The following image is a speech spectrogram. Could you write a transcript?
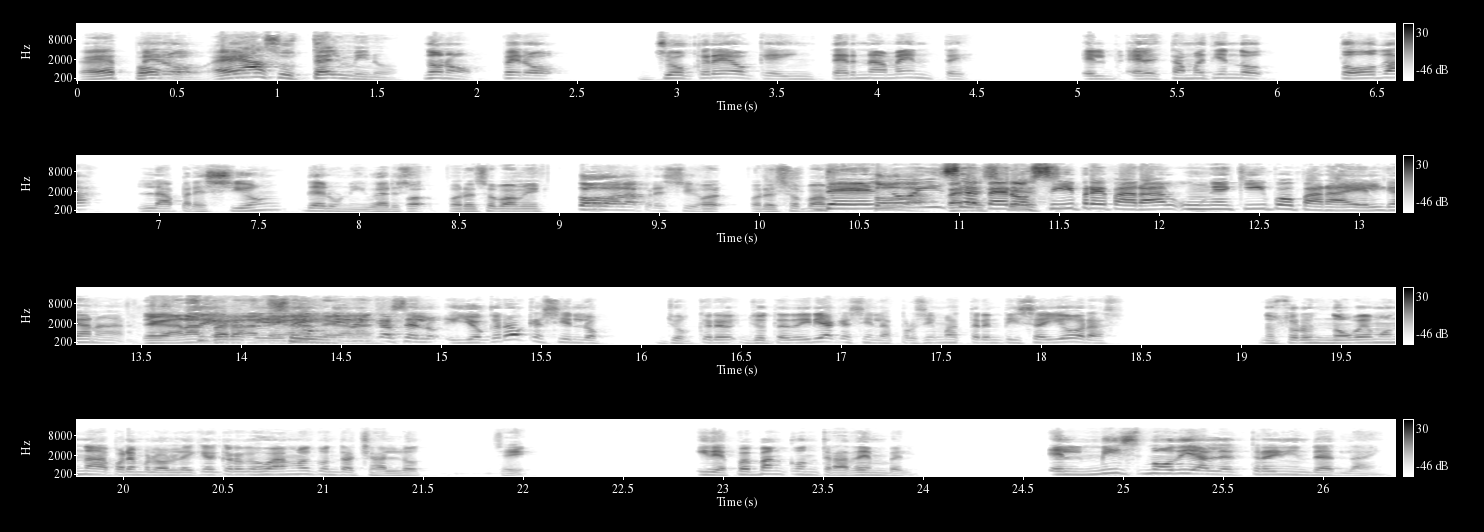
Es poco, Pero- es a sus términos. No, no, pero yo creo que internamente él, él está metiendo toda la presión del universo. Por, por eso para mí. toda la presión. Por, por eso para De él no Toda. hice, Pero pero, es que sí preparar un equipo para él ganar. De ganar, Sí, de sí. tienen ganar. que hacerlo. Y yo creo que si en los, yo creo, yo te diría que si en las próximas 36 horas nosotros no vemos nada, por ejemplo, los Lakers creo que juegan hoy contra Charlotte Sí. y después van contra Denver. El mismo día del training deadline.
